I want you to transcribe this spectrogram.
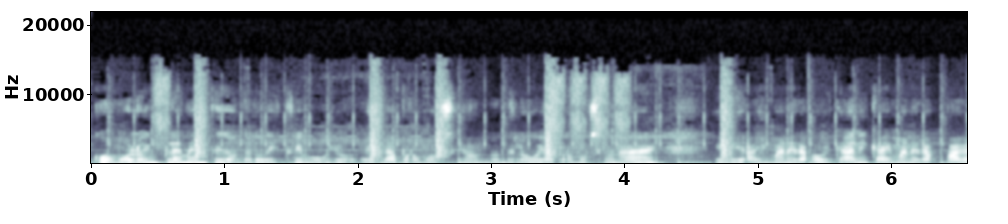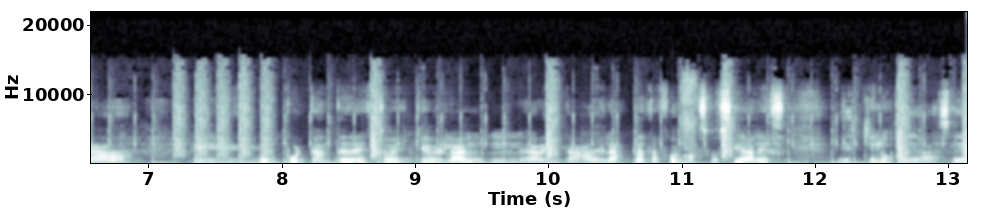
¿Cómo lo implemento y dónde lo distribuyo? Es la promoción, dónde lo voy a promocionar. Eh, hay maneras orgánicas, hay maneras pagadas. Eh, lo importante de esto es que ¿verdad? la ventaja de las plataformas sociales es que lo puedes hacer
